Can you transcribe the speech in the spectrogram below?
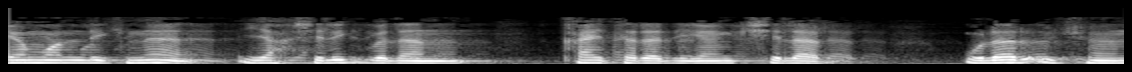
yomonlikni yaxshilik bilan qaytaradigan kishilar. Ular uchun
